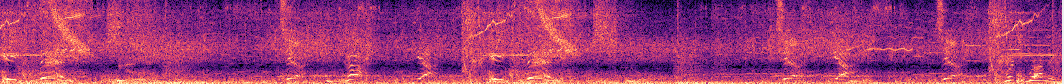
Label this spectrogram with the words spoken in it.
Eat this. Eat this. Quit running.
